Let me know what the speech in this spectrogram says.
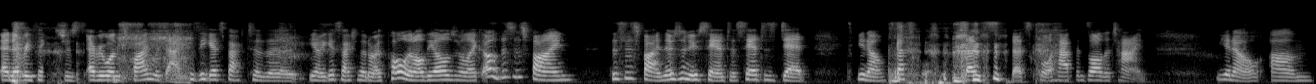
and everything's just everyone's fine with that because he gets back to the you know he gets back to the North Pole and all the elves are like, oh, this is fine, this is fine. There's a new Santa. Santa's dead. You know that's cool. That's that's cool. It happens all the time. You know. Um,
